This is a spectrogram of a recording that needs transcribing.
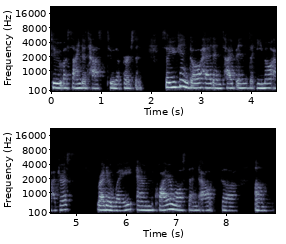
to assign the task to the person. So you can go ahead and type in the email address right away and Quire will send out the um,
